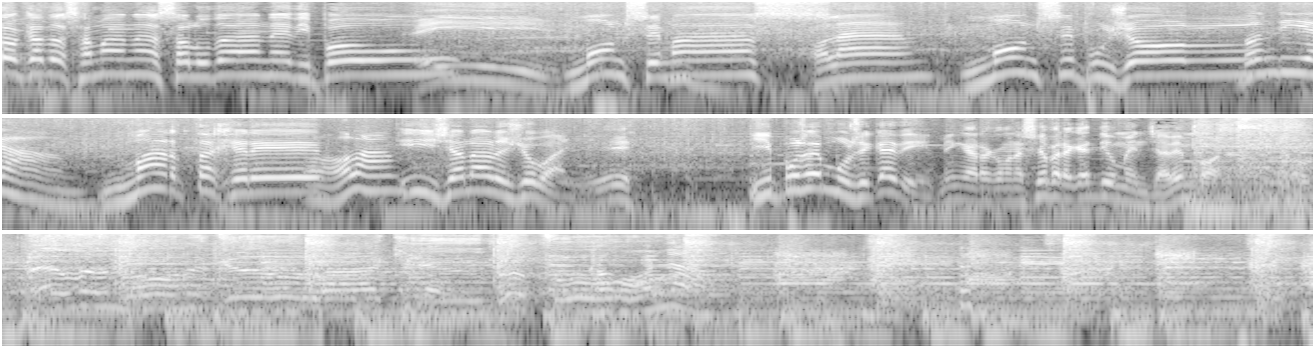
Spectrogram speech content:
del cap de setmana, saludant Edi Pou, Ei! Montse Mas, Hola. Montse Pujol, Bon dia. Marta Jerez Hola. i Gerard Jovany. Eh. I posem música, Edi. Vinga, recomanació per aquest diumenge, ben bona. Bona.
